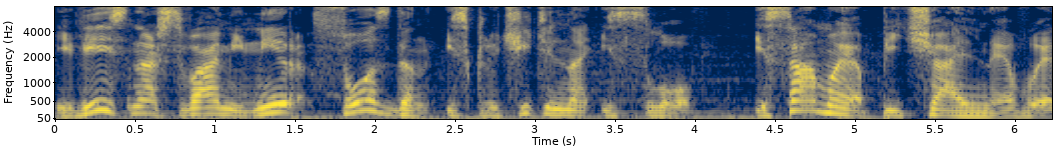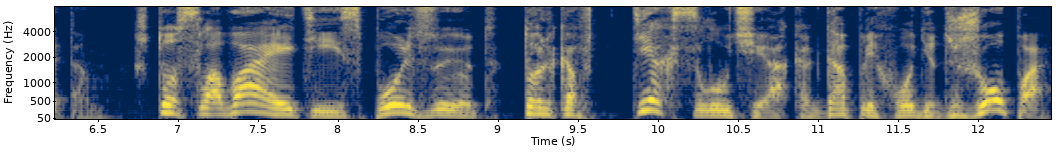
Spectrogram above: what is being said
и весь наш с вами мир создан исключительно из слов. И самое печальное в этом, что слова эти используют только в тех случаях, когда приходит жопа,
